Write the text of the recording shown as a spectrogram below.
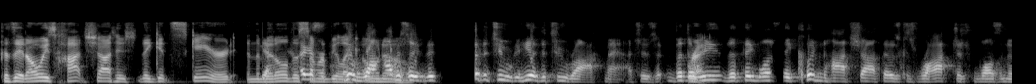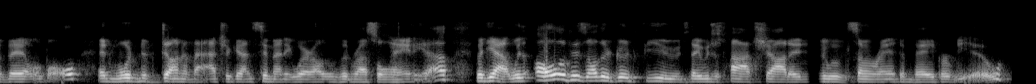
Because they'd always hot shot his. They get scared in the yeah. middle of the summer, be like, oh no. Obviously, the, the two he had the two Rock matches, but the right. re, the thing was they couldn't hot shot those because Rock just wasn't available and wouldn't have done a match against him anywhere other than WrestleMania. But yeah, with all of his other good feuds, they would just hot shot it with some random pay per view.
